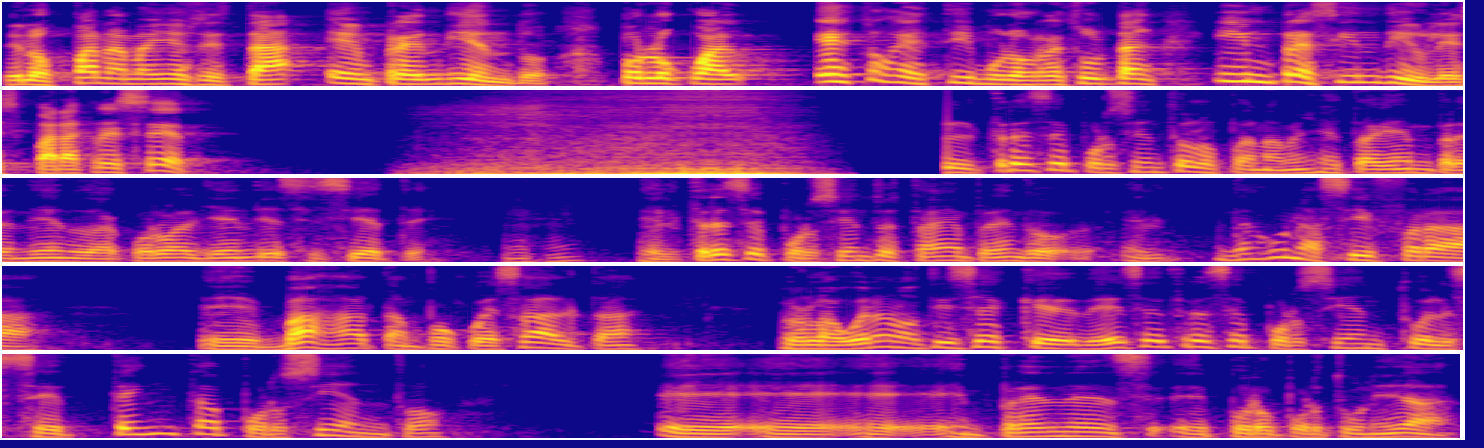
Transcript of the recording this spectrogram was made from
de los panameños está emprendiendo, por lo cual estos estímulos resultan imprescindibles para crecer. El 13% de los panameños están emprendiendo, de acuerdo al GEN 17. El 13% están emprendiendo. no es una cifra eh, baja, tampoco es alta, pero la buena noticia es que de ese 13%, el 70% eh, eh, emprenden por oportunidad,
